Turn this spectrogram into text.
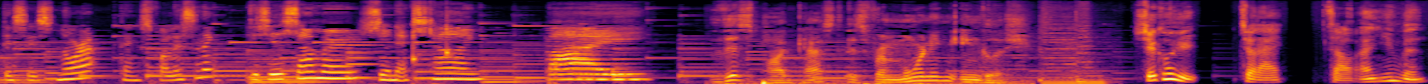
This is Nora. Thanks for listening. This is Summer. See you next time. Bye. This podcast is from Morning English. 学口语就来早安英文。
